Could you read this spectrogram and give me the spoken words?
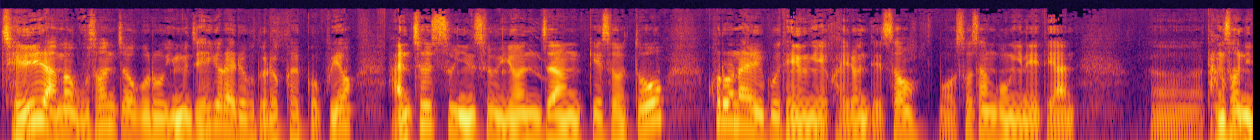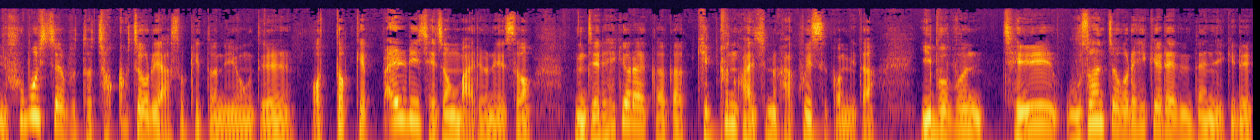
제일 아마 우선적으로 이 문제 해결하려고 노력할 거고요. 안철수 인수위원장께서도 코로나19 대응에 관련돼서 뭐 소상공인에 대한 어, 당선인 후보 시절부터 적극적으로 약속했던 내용들 어떻게 빨리 재정 마련해서 문제를 해결할까가 깊은 관심을 갖고 있을 겁니다. 이 부분 제일 우선적으로 해결해야 된다는 얘기를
